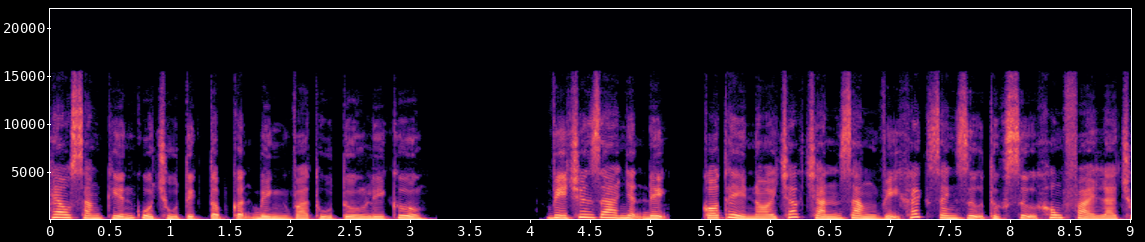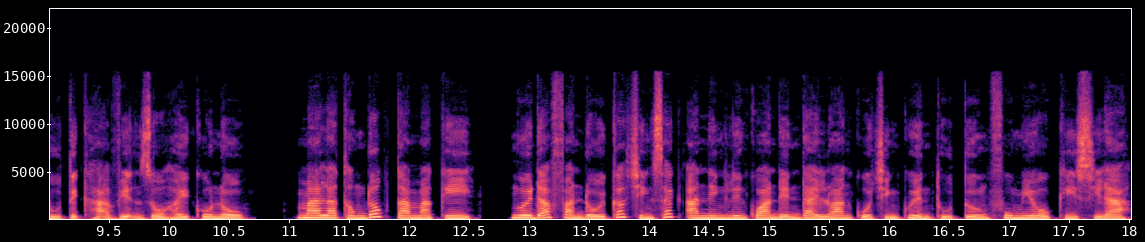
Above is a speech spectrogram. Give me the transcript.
theo sáng kiến của Chủ tịch Tập Cận Bình và Thủ tướng Lý Cường. Vị chuyên gia nhận định, có thể nói chắc chắn rằng vị khách danh dự thực sự không phải là Chủ tịch Hạ viện Johei Kono, mà là Thống đốc Tamaki, người đã phản đối các chính sách an ninh liên quan đến Đài Loan của chính quyền Thủ tướng Fumio Kishida.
